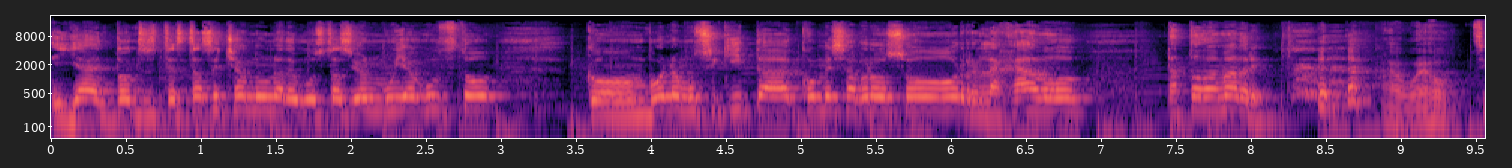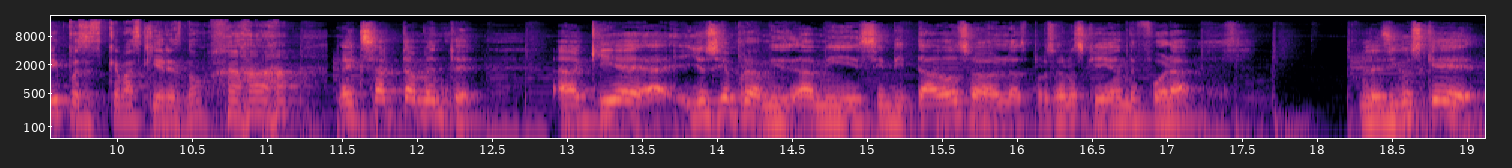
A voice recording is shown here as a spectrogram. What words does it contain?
y ya entonces te estás echando una degustación muy a gusto con buena musiquita, come sabroso, relajado, está toda madre. A huevo. Sí, pues es que más quieres, ¿no? Exactamente. Aquí eh, yo siempre a mis, a mis invitados o a las personas que llegan de fuera les digo es que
